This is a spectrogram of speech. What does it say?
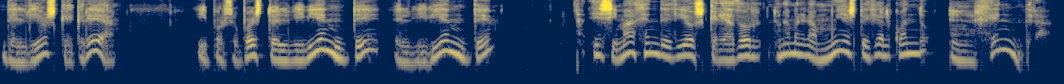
del Dios que crea. Y por supuesto, el viviente, el viviente, es imagen de Dios creador de una manera muy especial cuando engendra.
